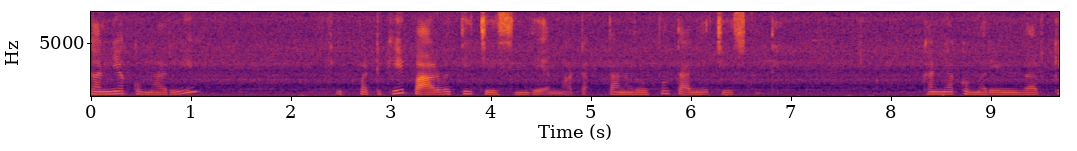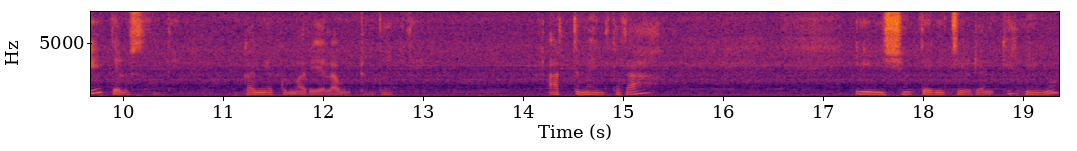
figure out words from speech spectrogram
కన్యాకుమారి ఇప్పటికీ పార్వతి చేసిందే అన్నమాట. తన రూపం తానే చేసుకుంది. కన్యాకుమారి వారికి తెలుస్తుంది. కన్యాకుమారి ఎలా ఉంటుందో అనేది. అర్థమైంది కదా? ఈ విషయం తెలియచేయడానికి నేను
